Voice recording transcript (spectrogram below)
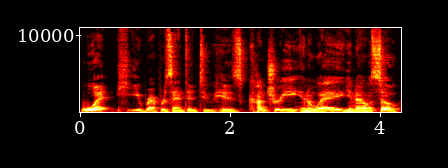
what he represented to his country in a way you know? So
